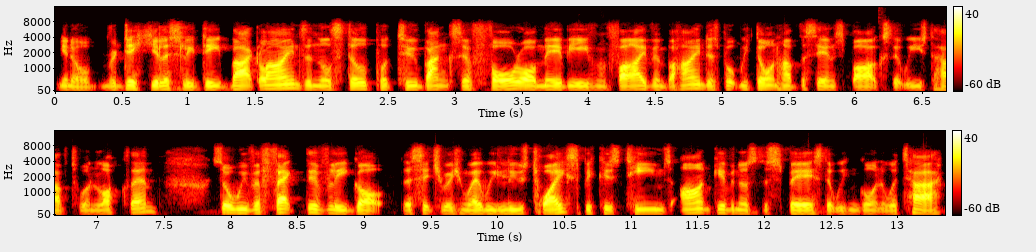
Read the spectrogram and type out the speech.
you know, ridiculously deep back lines, and they'll still put two banks of four or maybe even five in behind us. But we don't have the same sparks that we used to have to unlock them. So we've effectively got the situation where we lose twice because teams aren't giving us the space that we can go into attack.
